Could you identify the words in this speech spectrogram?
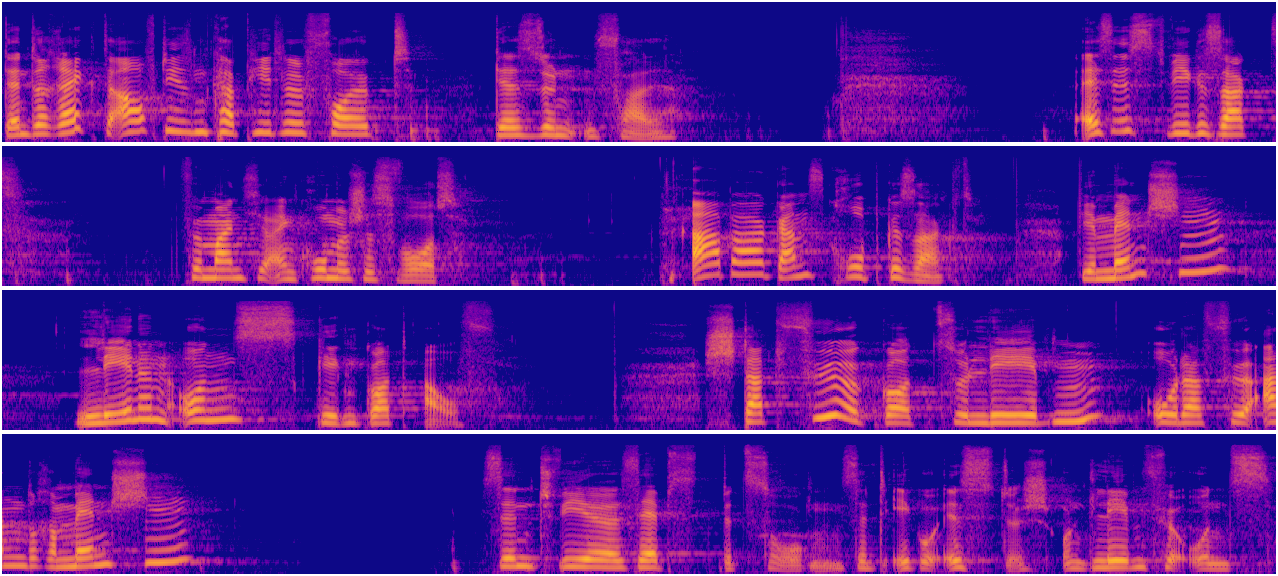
Denn direkt auf diesem Kapitel folgt der Sündenfall. Es ist, wie gesagt, für manche ein komisches Wort. Aber ganz grob gesagt, wir Menschen lehnen uns gegen Gott auf. Statt für Gott zu leben oder für andere Menschen, sind wir selbstbezogen, sind egoistisch und leben für uns.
